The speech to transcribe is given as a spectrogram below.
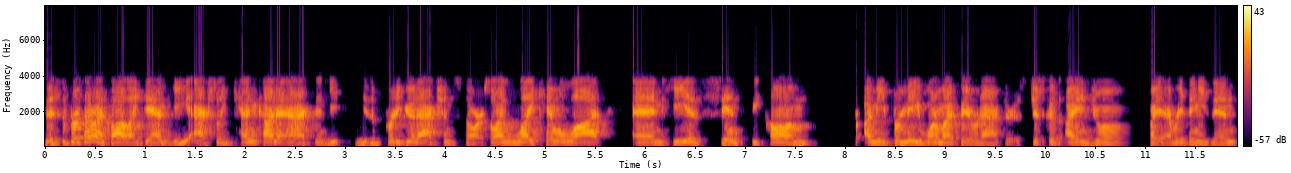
this is the first time I thought, like, damn, he actually can kind of act, and he, he's a pretty good action star. So I like him a lot, and he has since become, I mean, for me, one of my favorite actors, just because I enjoy everything he's in.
